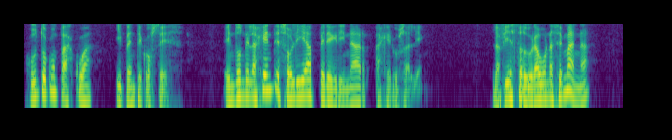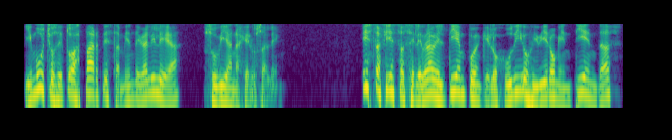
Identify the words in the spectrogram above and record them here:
junto con Pascua y Pentecostés, en donde la gente solía peregrinar a Jerusalén. La fiesta duraba una semana y muchos de todas partes, también de Galilea, subían a Jerusalén. Esta fiesta celebraba el tiempo en que los judíos vivieron en tiendas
